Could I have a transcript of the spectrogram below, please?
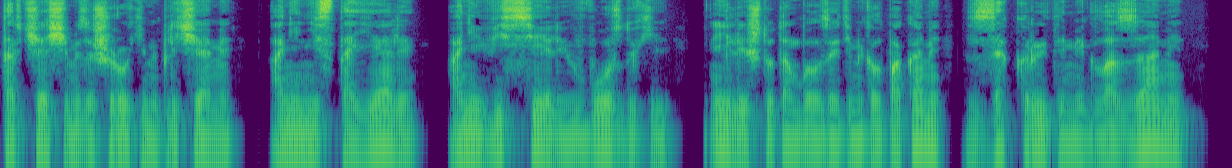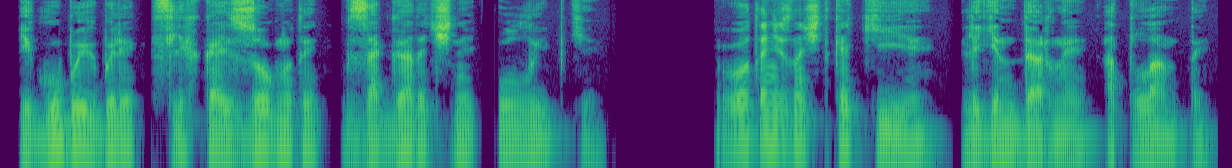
торчащими за широкими плечами. Они не стояли, они висели в воздухе, или что там было за этими колпаками, с закрытыми глазами, и губы их были слегка изогнуты в загадочной улыбке. Вот они, значит, какие легендарные атланты.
